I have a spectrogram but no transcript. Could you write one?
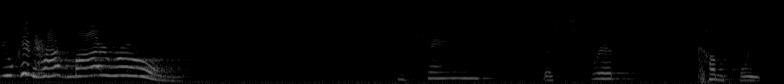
You can have my room. He changed the script completely.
